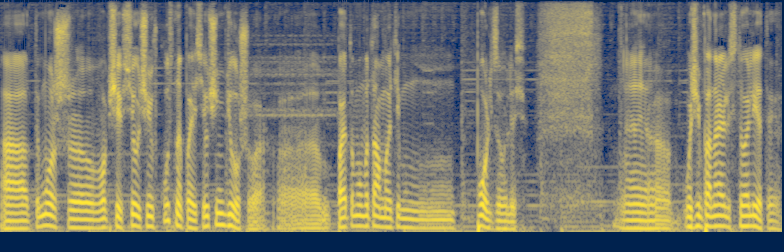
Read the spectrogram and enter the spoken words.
а, ты можешь э, вообще все очень вкусно поесть и очень дешево. Э, Поэтому мы там этим пользовались. Э, Очень понравились туалеты.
